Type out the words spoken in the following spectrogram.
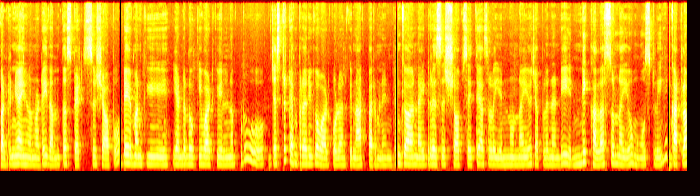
కంటిన్యూ అయి అనమాట ఇదంతా స్పెట్స్ షాప్. అంటే మనకి ఎండలోకి వాటికి వెళ్ళినప్పుడు జస్ట్ టెంపరీగా వాడుకోవడానికి నాట్ పర్మనెంట్ ఇంకా నైట్ డ్రెస్సెస్ షాప్స్ అయితే అసలు ఎన్ని ఉన్నాయో చెప్పలేనండి. ఎన్ని కలర్స్ ఉన్నాయో మోస్ట్లీ ఇంకా అట్లా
